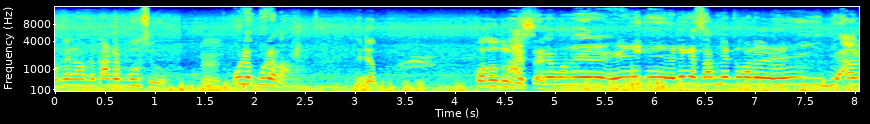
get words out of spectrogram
ওখানে আপনার কাঠের পুল ছিল। অনেক পুরানা এটা কত দূর গেছে? মানে এই- এটাকে সামনে একেবারে এই আড়াল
